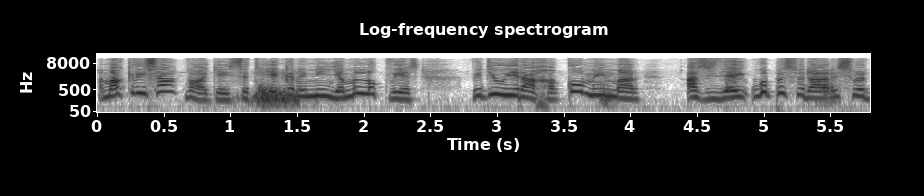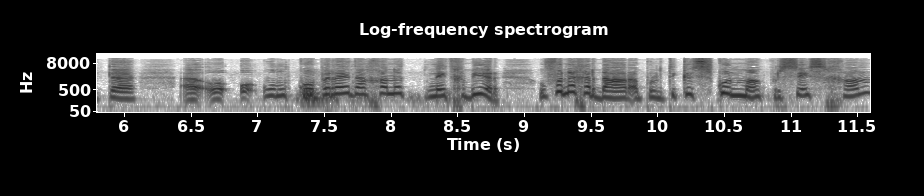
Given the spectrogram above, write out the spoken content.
maak dit nie saak waar jy sit. Jy kan in die hemellok wees. Weet jy hoe jy daar gaan kom nie, maar as jy oop is vir daardie soort uh, omkoopery, dan gaan dit net gebeur. Hoe vinniger daar 'n politieke skoonmaakproses gaan,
